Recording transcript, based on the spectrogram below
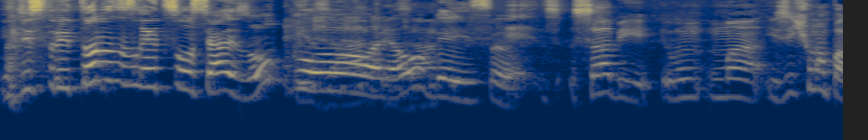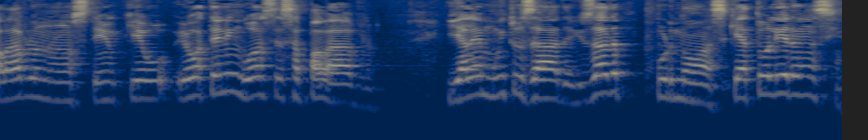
e destruir todas as redes sociais, ô glória, ô bênção. É, sabe, um- uma, existe uma palavra no nosso tempo que eu, eu até nem gosto dessa palavra. E ela é muito usada, usada por nós, que é a tolerância.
